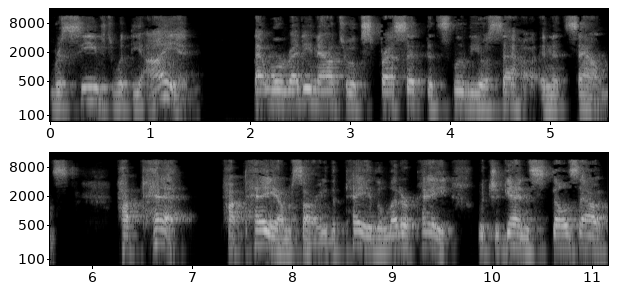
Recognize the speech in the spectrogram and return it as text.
received with the ayin that we're ready now to express it yoseha in its sounds. Hapeh, hapeh, I'm sorry, the pay, the letter pay, which again spells out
